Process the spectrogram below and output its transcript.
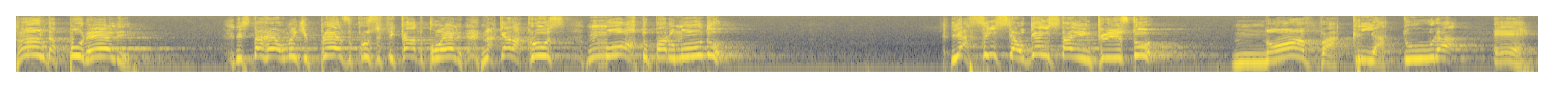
Anda por ele? Está realmente preso, crucificado com ele naquela cruz, morto para o mundo? E assim, se alguém está em Cristo, nova criatura é.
